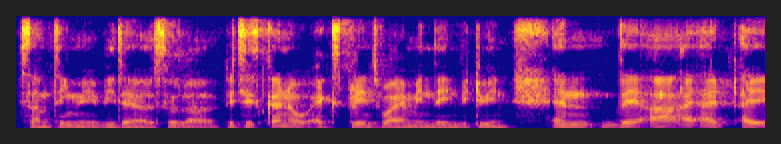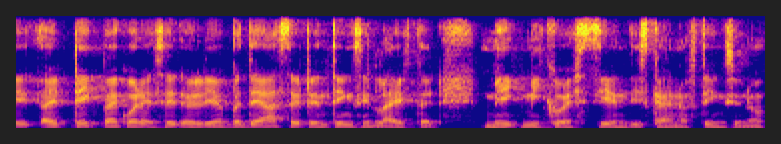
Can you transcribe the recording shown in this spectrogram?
something may be there also lah, which is kind of explains why I'm in the in between. And there are I, I I I take back what I said earlier, but there are certain things in life that make me question these kind of things. You know,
